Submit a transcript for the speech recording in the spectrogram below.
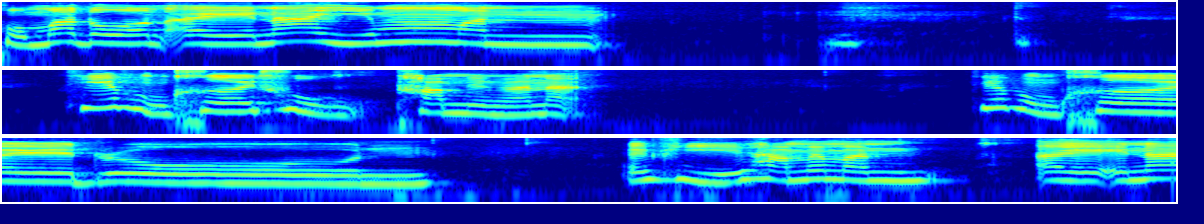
ผมมาโดนไอหน้ายิ้มมัน ที่ผมเคยถูกทำอย่างนั้นอะที่ผมเคยโดน ไอ้ผีทำให้มัน ไอ้ไอ้หน้า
